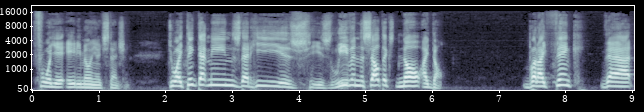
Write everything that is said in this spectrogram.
four year, 80 million extension. Do I think that means that he is he's leaving the Celtics? No, I don't. But I think that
